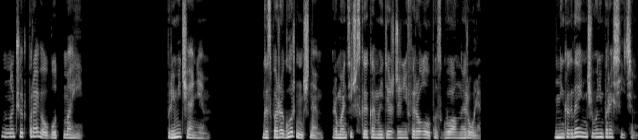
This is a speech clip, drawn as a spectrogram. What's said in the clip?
но черт правил будут мои». Примечание. Госпожа горничная – романтическая комедия с Дженнифер Лопес в главной роли. Никогда и ничего не просите.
